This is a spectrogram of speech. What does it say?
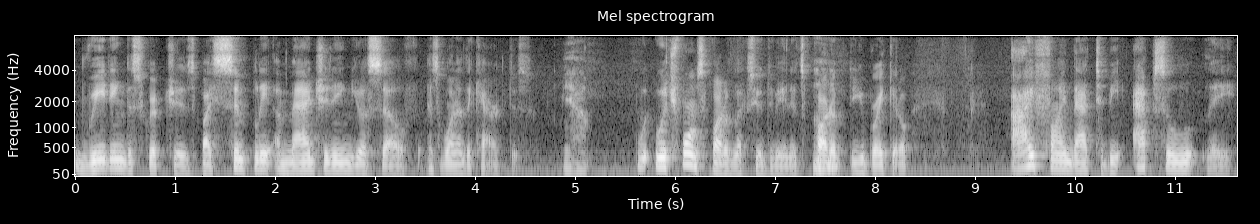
reading the scriptures by simply imagining yourself as one of the characters. Yeah. which forms part of Lectio Divina. It's part mm-hmm. of, you break it. I find that to be absolutely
